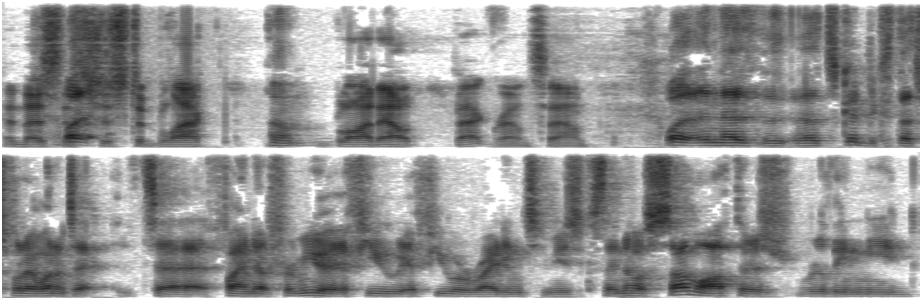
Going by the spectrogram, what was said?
unless it's just a black um, blot out background sound. Well, and that's, that's good because that's what I wanted to, to find out from you if you if you were writing to music because I know some authors really need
